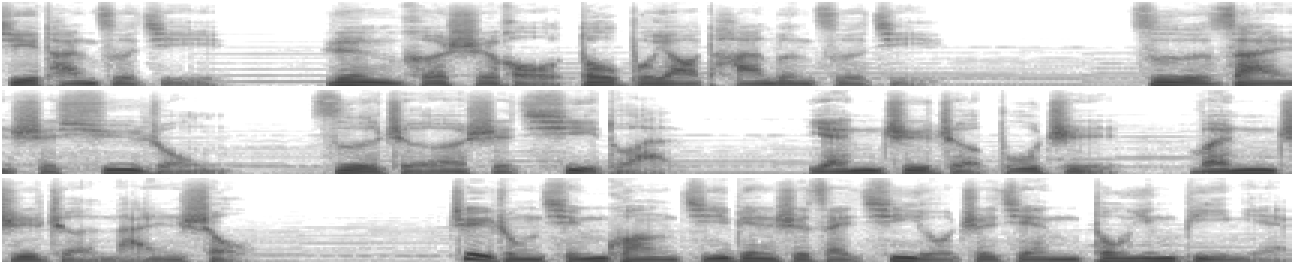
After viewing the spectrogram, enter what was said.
忌谈自己，任何时候都不要谈论自己。自赞是虚荣，自责是气短，言之者不至，闻之者难受。这种情况即便是在亲友之间都应避免，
